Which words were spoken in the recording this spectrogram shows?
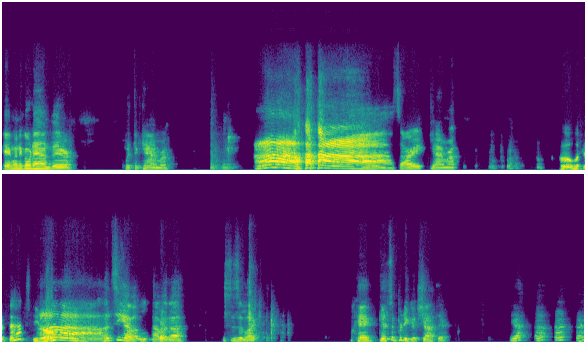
Okay, I'm gonna go down there with the camera. Ah, sorry, camera. Oh, look at that, Steve. Ah, let's see how it how it uh. This is a like. Okay, that's a pretty good shot there. Yeah. Uh, uh, uh,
